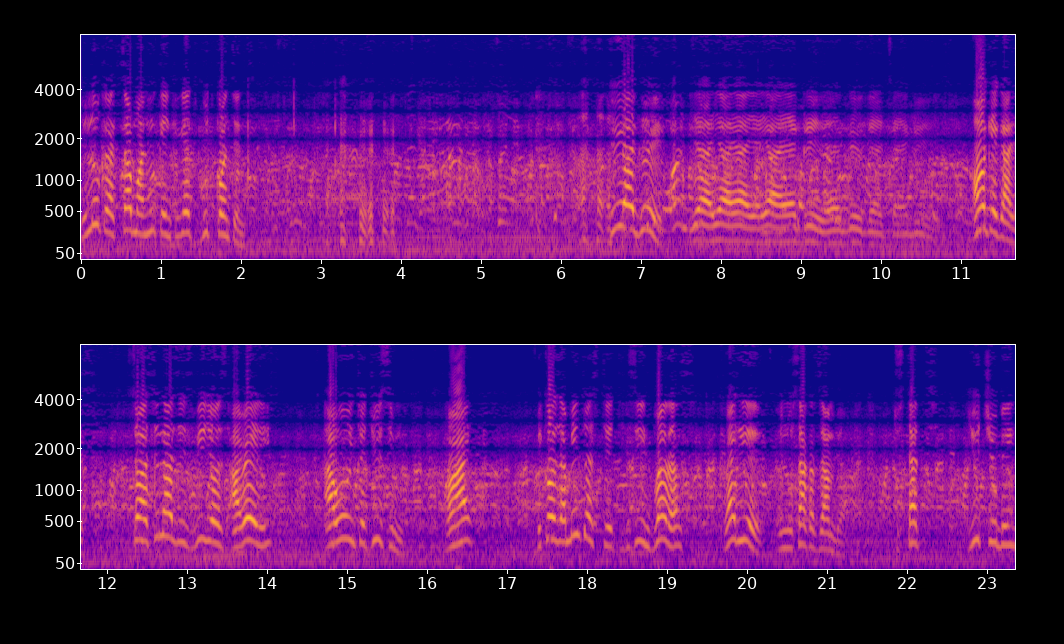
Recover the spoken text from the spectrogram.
you look like someone who can create good content. Do you agree? yeah, yeah, yeah, yeah, yeah. I agree. I agree with that. I agree. Okay, guys. So as soon as these videos are ready, I will introduce him. Alright? Because I'm interested in seeing brothers right here in Lusaka, Zambia, to start YouTubing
